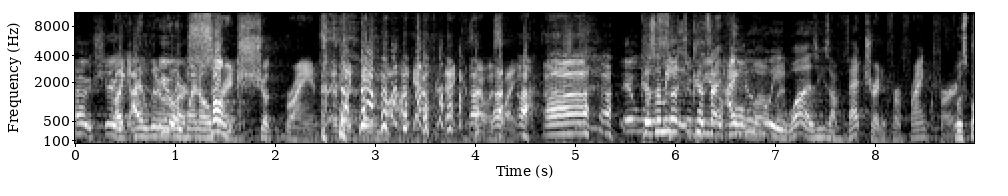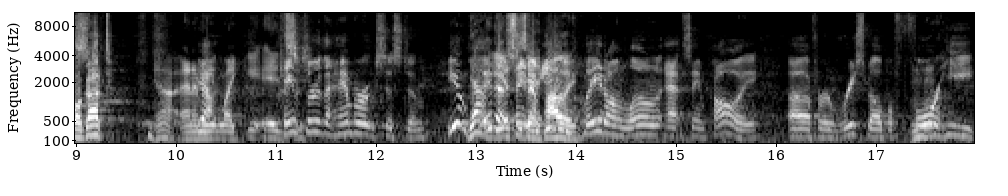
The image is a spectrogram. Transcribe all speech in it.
oh shoot! Like I literally are went over sunk. and shook Brian's and like gave him a hug after that because I was like It was because I mean because I, I beautiful knew who he was. He's a veteran for Frankfurt. Fußball Gott. Yeah, and I Yeah. mean like it- it's Came through the Hamburg system. You even Yeah, played yes, at St. did. Pauli. Played on loan at St. Pauli uh, for a brief before Mm-hmm. he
